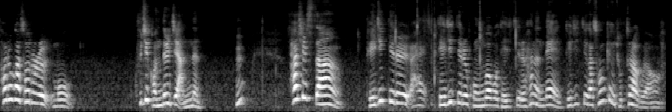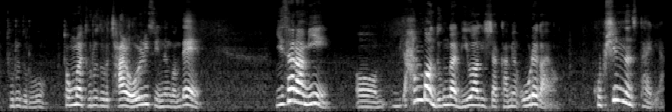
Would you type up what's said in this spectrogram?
서로가 서로를 뭐 굳이 건들지 않는 응? 사실상 돼지띠를 하- 돼지띠를 공부하고 돼지띠를 하는데 돼지띠가 성격이 좋더라고요 두루두루 정말 두루두루 잘 어울릴 수 있는 건데 이 사람이 어, 한 번 누군가를 미워하기 시작하면 오래 가요. 곱씹는 스타일이야.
